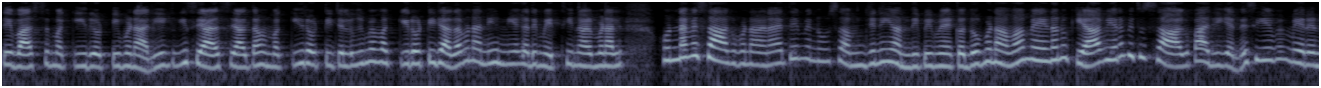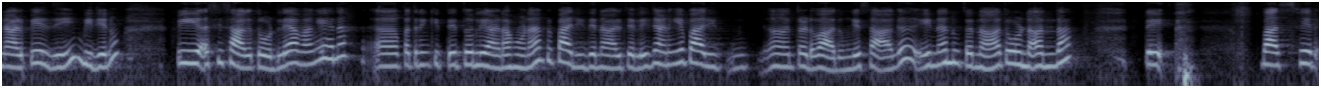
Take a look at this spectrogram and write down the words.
ਤੇ ਬਸ ਮੱਕੀ ਦੀ ਰੋਟੀ ਬਣਾ ਲਈ, ਕਿਉਂਕਿ ਸਿਆਲ ਸਿਆਲ ਤਾਂ ਹੁਣ ਮੱਕੀ ਦੀ ਰੋਟੀ ਚੱਲੂਗੀ, ਮੈਂ ਮੱਕੀ ਦੀ ਰੋਟੀ ਜ਼ਿਆਦਾ ਬਣਾਉਣੀ ਹੁੰਦੀ ਹੈ ਕਦੇ ਮੇਥੀ ਨਾਲ ਬਣਾ ਲਈ। ਹੁਣ ਨਾ ਮੈਂ ਸਾਗ ਬਣਾਉਣਾ ਹੈ ਤੇ ਮੈਨੂੰ ਸਮਝ ਨਹੀਂ ਆਉਂਦੀ ਵੀ ਮੈਂ ਕਦੋਂ ਬਣਾਵਾਂ, ਮੈਂ ਇਹਨਾਂ ਨੂੰ ਕਿਹਾ ਵੀ ਹੈ ਨਾ ਵੀ ਤੂੰ ਸਾਗ ਭਾਜੀ ਕਹਿੰਦੇ ਸੀਗੇ ਵੀ ਮੇਰੇ ਨਾਲ ਭੇਜ ਦੇ ਬੀਜੇ ਨੂੰ। ਵੀ ਅਸੀਂ ਸਾਗ ਤੋੜ ਲਿਆਵਾਂਗੇ ਹੈ ਨਾ ਪਤਾ ਨਹੀਂ ਕਿਤੇ ਤੋਂ ਲਿਆਣਾ ਹੋਣਾ ਵੀ ਭਾਜੀ ਦੇ ਨਾਲ ਚਲੇ ਜਾਣਗੇ ਭਾਜੀ ਅਹ ਤੜਵਾ ਦੂੰਗੇ ਸਾਗ ਇਹਨਾਂ ਨੂੰ ਤਾਂ ਨਾ ਤੋੜਨਾ ਆਂਦਾ। ਤੇ ਬਸ ਫਿਰ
